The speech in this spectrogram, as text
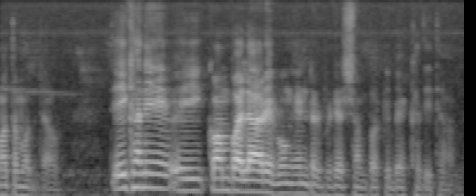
মতামত দাও। তো এইখানে এই কম্পাইলার এবং এন্টারপ্রেটার সম্পর্কে ব্যাখ্যা দিতে হবে।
